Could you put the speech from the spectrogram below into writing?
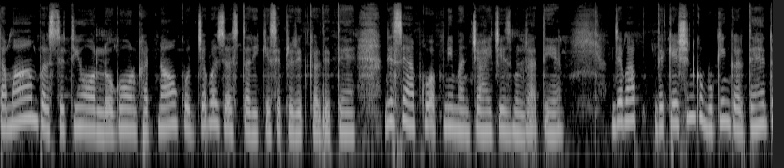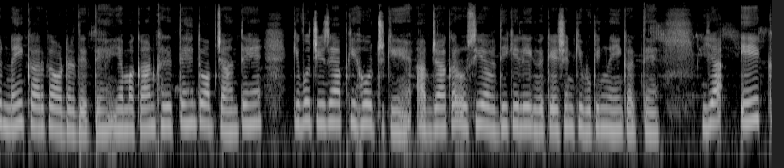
तमाम परिस्थितियों और लोगों और घटनाओं को ज़बरदस्त तरीके से प्रेरित कर देते हैं, जिससे आपको अपनी मनचाही चीज़ मिल जाती है। जब आप वेकेशन को बुकिंग करते हैं तो नई कार का ऑर्डर देते हैं या मकान ख़रीदते हैं तो आप जानते हैं कि वो चीज़ें आपकी हो चुकी हैं। आप जाकर उसी अवधि के लिए एक वेकेशन की बुकिंग नहीं करते हैं। या एक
